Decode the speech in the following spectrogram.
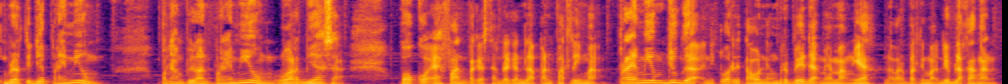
Berarti dia premium. Penampilan premium, luar biasa. Poco F1 pakai Snapdragon 845 premium juga ini keluar di tahun yang berbeda memang ya 845 dia belakangan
